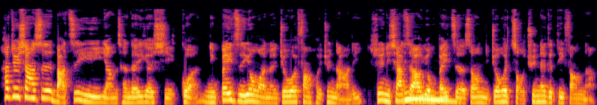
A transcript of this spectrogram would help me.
他就像是把自己养成的一个习惯，你杯子用完了，你就会放回去哪里，所以你下次要用杯子的时候，嗯、你就会走去那个地方拿，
